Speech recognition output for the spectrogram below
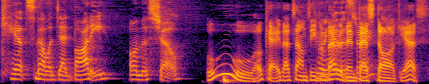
can't smell a dead body on this show. Ooh, okay, that sounds even better than story? best dog. Yes.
